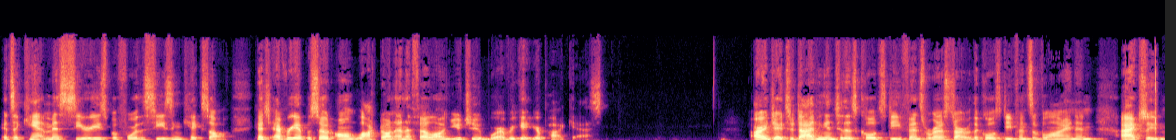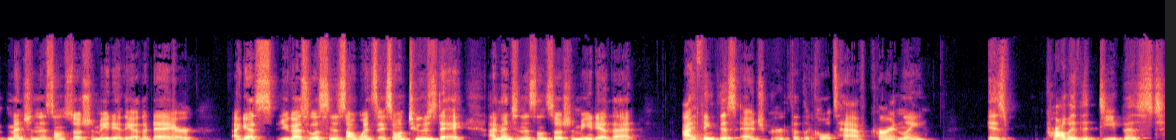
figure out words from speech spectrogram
It's a can't miss series before the season kicks off. Catch every episode on Locked On NFL on YouTube, wherever you get your podcast. All right, Jake. So diving into this Colts defense, we're going to start with the Colts defensive line. And I actually mentioned this on social media the other day, or I guess you guys are listening to this on Wednesday. So on Tuesday, I mentioned this on social media that I think this edge group that the Colts have currently is probably the deepest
